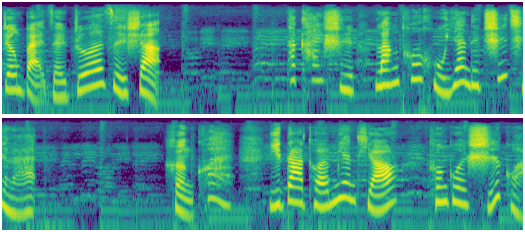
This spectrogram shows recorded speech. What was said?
正摆在桌子上。他开始狼吞虎咽地吃起来。很快，一大团面条通过食管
